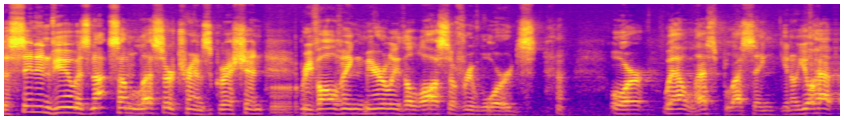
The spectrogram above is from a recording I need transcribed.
The sin in view is not some lesser transgression revolving merely the loss of rewards or, well, less blessing. You know, you'll have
